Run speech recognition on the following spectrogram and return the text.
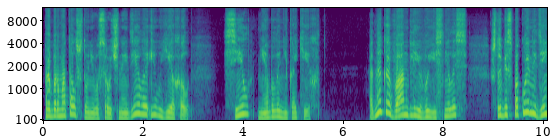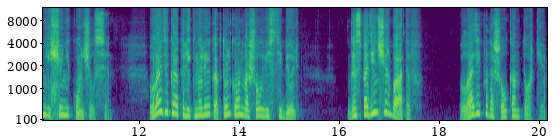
пробормотал, что у него срочное дело и уехал. Сил не было никаких. Однако в Англии выяснилось, что беспокойный день еще не кончился. Владика окликнули, как только он вошел в вестибюль. Господин Щербатов. Владик подошел к конторке.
